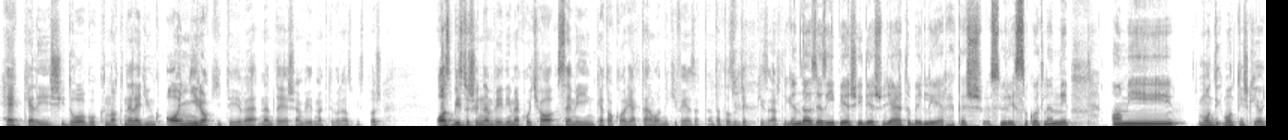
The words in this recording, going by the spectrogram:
hekkelési dolgoknak ne legyünk annyira kitéve, nem teljesen véd meg tőle, az biztos, az biztos, hogy nem védi meg, hogyha személyinket akarják támadni kifejezetten. Tehát az ugye kizárt. Igen, de azért az IPS IDS ugye általában egy layer 7-es szűrés szokott lenni, ami... Mondd, mondd is ki, hogy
